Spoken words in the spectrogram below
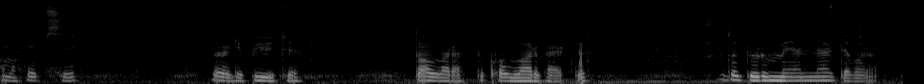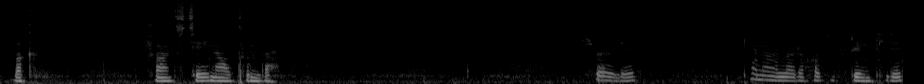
Ama hepsi böyle büyüdü. Dallar attı, kollar verdi. Şurada görünmeyenler de var. Bakın. Şu an çiçeğin altında. Şöyle kenarları hafif renkli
